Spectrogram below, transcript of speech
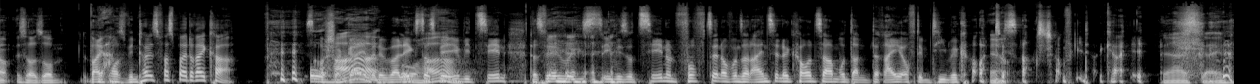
ja ist auch so. Weitmaus Winter ist fast bei 3K. ist auch schon Oha, geil, wenn du überlegst, dass oha. wir irgendwie 10, dass wir übrigens irgendwie so 10 und 15 auf unseren einzelnen Accounts haben und dann drei auf dem Team-Account. Das ist auch schon wieder geil. Ja, ist geil.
